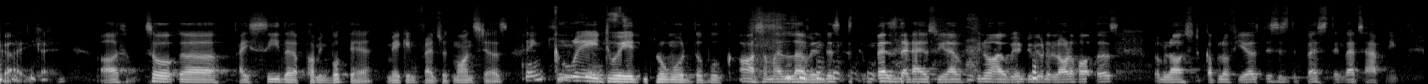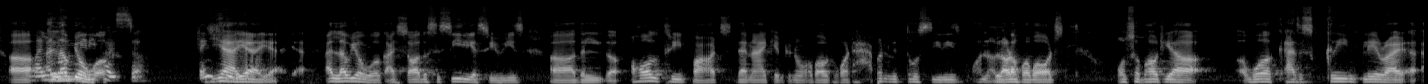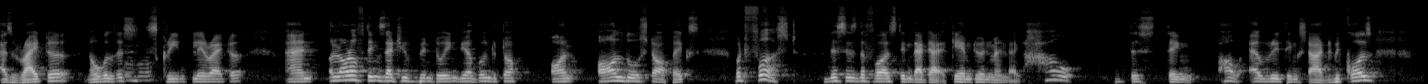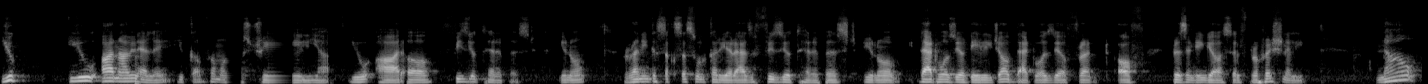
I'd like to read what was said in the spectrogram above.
Got it, got it. Awesome. So uh, I see the upcoming book there, Making Friends with Monsters. Thank you. Great yes. way to promote the book. Awesome. I love it. This is the best that I've seen. I've, you know, I've interviewed a lot of authors from last couple of years. This is the best thing that's happening. Uh, I love your work. poster. Thank yeah, you. yeah, yeah, yeah. I love your work. I saw the Cecilia series, uh, the, the all three parts. Then I came to know about what happened with those series. Won a lot of awards. Also about yeah, work as a screenplay writer, as a writer, novelist, Mhm. screenplay writer, and a lot of things that you've been doing. We are going to talk on all those topics. But first, this is the first thing that I came to in mind, like how this thing, how everything started. Because you you are now in LA, you come from Australia, you are a physiotherapist, you know, running a successful career as a physiotherapist, you know, that was your daily job, that was your front of presenting yourself professionally. Now,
